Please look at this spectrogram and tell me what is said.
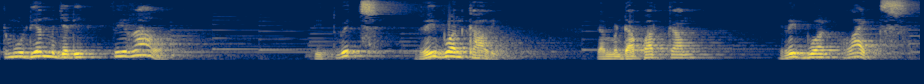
kemudian menjadi viral di Twitch ribuan kali dan mendapatkan ribuan likes.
